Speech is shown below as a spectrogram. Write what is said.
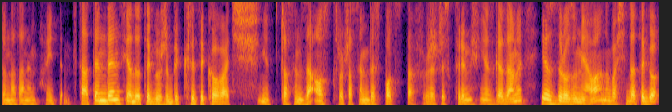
Jonathanem Haidtem. Ta tendencja do tego, żeby krytykować czasem za ostro, czasem bez podstaw rzeczy, z którymi się nie zgadzamy, jest zrozumiała, no właśnie dlatego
